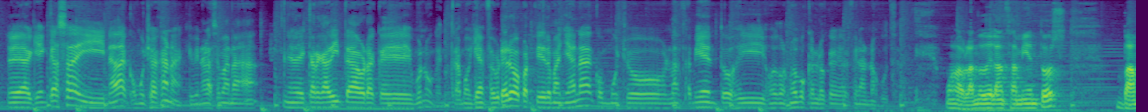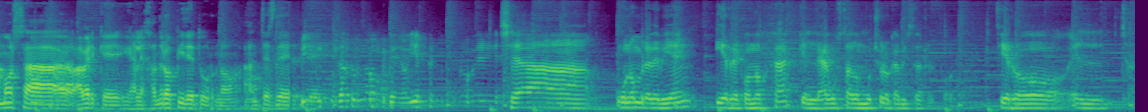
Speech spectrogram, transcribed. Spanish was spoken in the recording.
eh, aquí en casa y nada, con muchas ganas, que viene una semana eh, cargadita ahora que, bueno, que entramos ya en febrero a partir de mañana con muchos lanzamientos y juegos nuevos, que es lo que al final nos gusta. Bueno, hablando de lanzamientos, vamos a, a ver que Alejandro pide turno antes de... Pido turno porque hoy espero que Robe sea un hombre de bien y reconozca que le ha gustado mucho lo que ha visto de Redfall. Cierro el chat.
